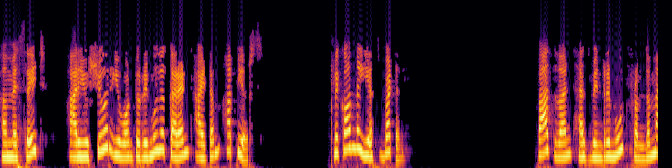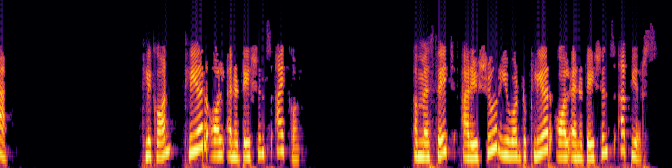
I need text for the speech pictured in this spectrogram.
A message, Are you sure you want to remove the current item appears. Click on the Yes button. Path 1 has been removed from the map. Click on Clear All Annotations icon. A message, Are you sure you want to clear all annotations appears.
